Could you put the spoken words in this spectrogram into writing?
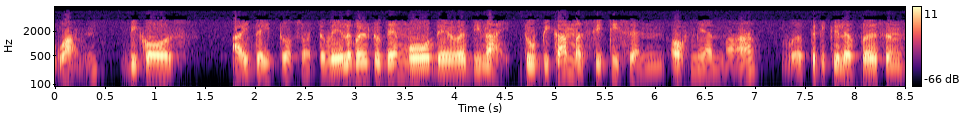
One, because either it was not available to them or they were denied. To become a citizen of Myanmar, a particular person's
